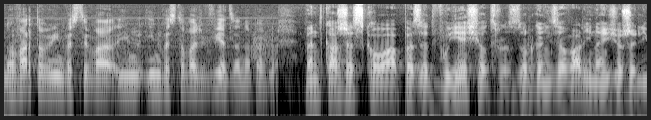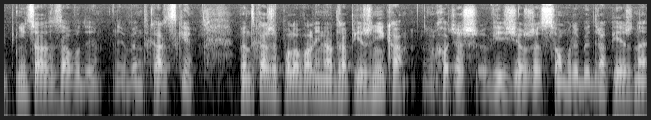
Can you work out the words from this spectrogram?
no, warto inwestywa, in, inwestować w wiedzę na pewno. Wędkarze z koła PZW Jesiotr zorganizowali na jeziorze Lipnica zawody wędkarskie. Wędkarze polowali na drapieżnika, chociaż w jeziorze są ryby drapieżne,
